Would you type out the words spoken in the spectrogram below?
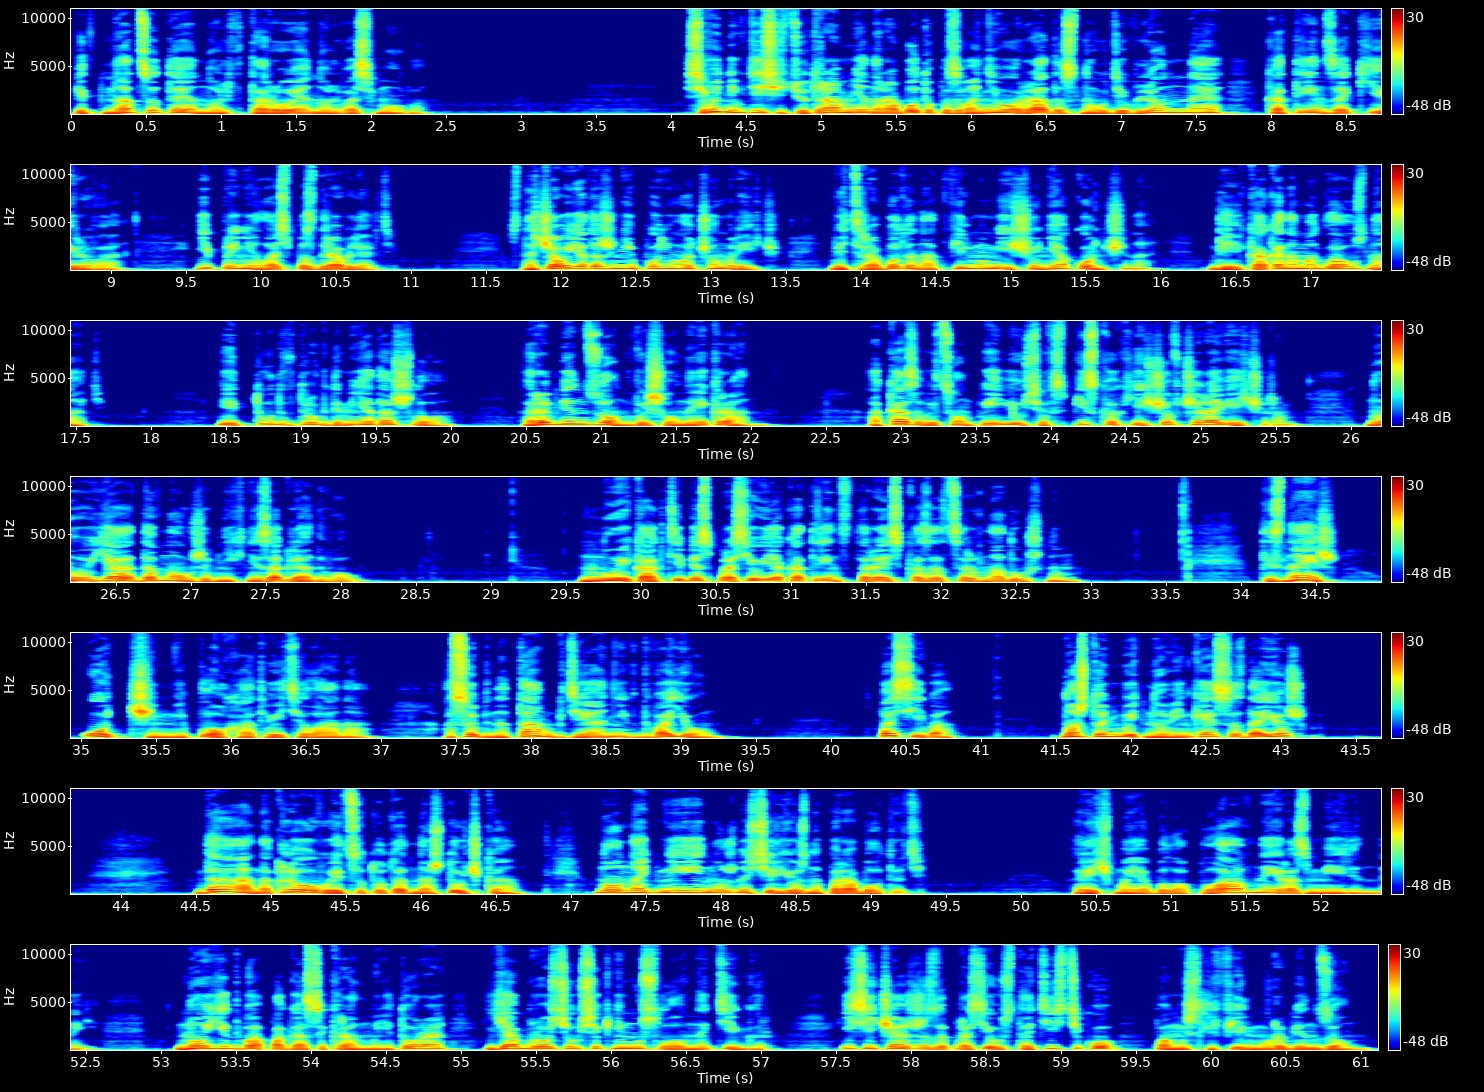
15.02.08 Сегодня в 10 утра мне на работу позвонила радостно удивленная Катрин Закирова и принялась поздравлять. Сначала я даже не понял, о чем речь, ведь работа над фильмом еще не окончена, да и как она могла узнать? И тут вдруг до меня дошло. Робинзон вышел на экран. Оказывается, он появился в списках еще вчера вечером, но я давно уже в них не заглядывал. «Ну и как тебе?» – спросил я Катрин, стараясь казаться равнодушным. «Ты знаешь, очень неплохо», – ответила она. «Особенно там, где они вдвоем». «Спасибо. Ну а что-нибудь новенькое создаешь?» «Да, наклевывается тут одна штучка, но над ней нужно серьезно поработать». Речь моя была плавной и размеренной, но едва погас экран монитора, я бросился к нему словно тигр – и сейчас же запросил статистику по мыслефильму «Робинзон».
